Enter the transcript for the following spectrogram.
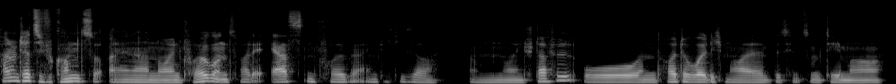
Hallo und herzlich willkommen zu einer neuen Folge und zwar der ersten Folge eigentlich dieser ähm, neuen Staffel. Und heute wollte ich mal ein bisschen zum Thema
